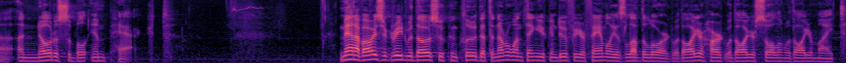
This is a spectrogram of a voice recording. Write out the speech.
uh, a noticeable impact. Men, I've always agreed with those who conclude that the number one thing you can do for your family is love the Lord with all your heart, with all your soul, and with all your might.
